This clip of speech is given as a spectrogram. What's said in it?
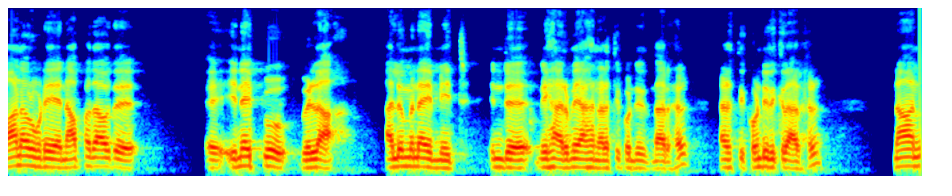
மாணவர்களுடைய நாற்பதாவது இணைப்பு விழா அலுமினை மீட் இன்று மிக அருமையாக நடத்தி கொண்டிருந்தார்கள் நடத்தி கொண்டிருக்கிறார்கள். நான்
